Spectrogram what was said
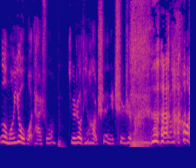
恶魔诱惑他说：“这个肉挺好吃的，你吃吃吧。” 然后。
